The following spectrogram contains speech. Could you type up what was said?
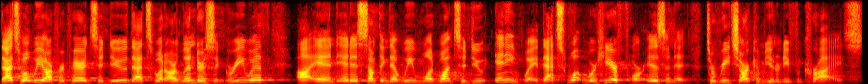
That's what we are prepared to do. That's what our lenders agree with. Uh, and it is something that we would want to do anyway. That's what we're here for, isn't it? To reach our community for Christ.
